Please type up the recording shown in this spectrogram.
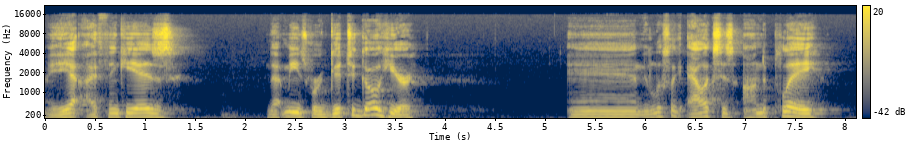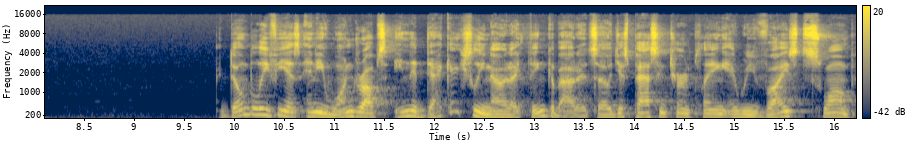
Yeah, I think he is. That means we're good to go here. And it looks like Alex is on the play. I don't believe he has any one drops in the deck actually now that I think about it. So just passing turn playing a revised swamp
